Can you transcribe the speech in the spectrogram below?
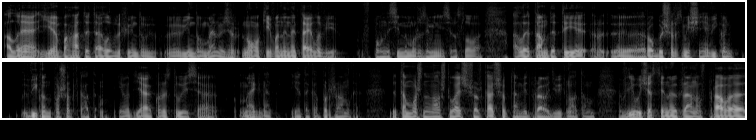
Але є багато тайлових Windows Windows Manager, Ну окей, вони не тайлові в повноцінному розумінні цього слова, але там, де ти е, робиш розміщення вікон вікон по шорткатам. І от я користуюся Magnet, є така програмка, де там можна налаштувати шорткат, щоб там відправити вікно там в ліву частину екрану, вправо,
